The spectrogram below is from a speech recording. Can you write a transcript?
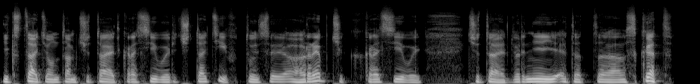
И, кстати, он там читает красивый речитатив. То есть э, рэпчик красивый читает. Вернее, этот э, скет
